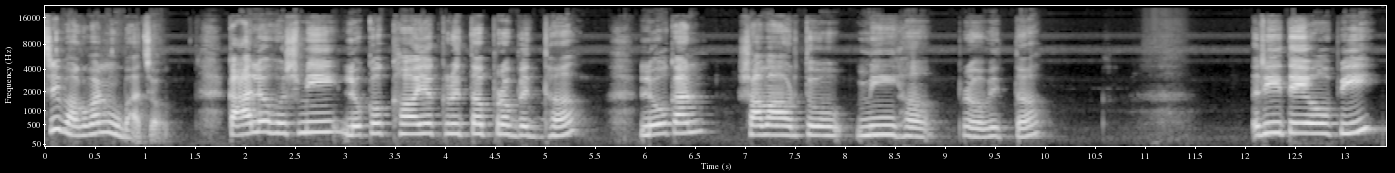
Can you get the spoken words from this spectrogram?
শ্রী ভগবান উবাচ। কালো হস্মি লোকক্ষয়কৃত প্রবৃদ্ধ। লোকান সমাহর্ত মিহ প্রবৃত্ত। ঋতেऽপি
